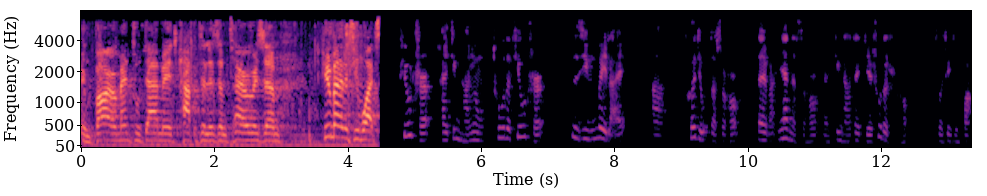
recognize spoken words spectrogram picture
environmental damage, capitalism, terrorism, humanity wipes future 还经常用 to the future 致敬未来啊。喝酒的时候，在晚宴的时候，呃，经常在结束的时候说这句话。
